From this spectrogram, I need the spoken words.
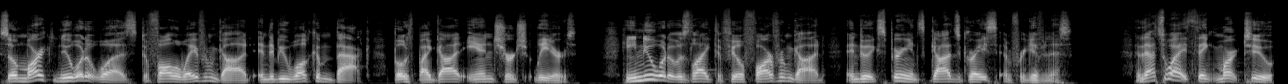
So Mark knew what it was to fall away from God and to be welcomed back, both by God and church leaders. He knew what it was like to feel far from God and to experience God's grace and forgiveness. And that's why I think Mark 2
